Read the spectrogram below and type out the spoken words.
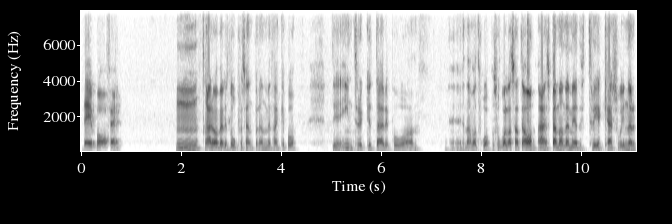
det är bara fel. Mm, ja, det var väldigt låg procent på den med tanke på det intrycket där på uh, när han var två på Solvalla. Så att ja, spännande med tre cash winner.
